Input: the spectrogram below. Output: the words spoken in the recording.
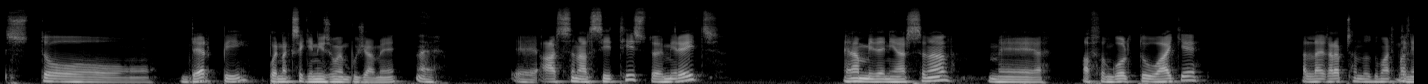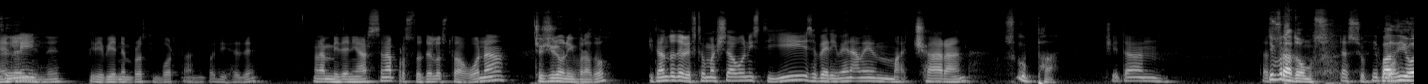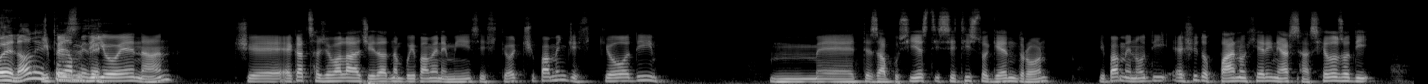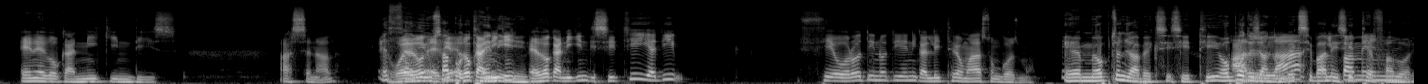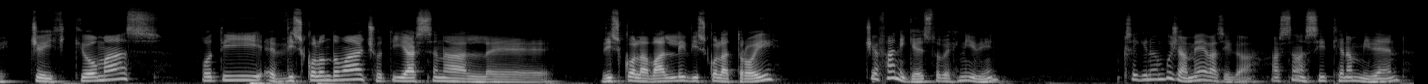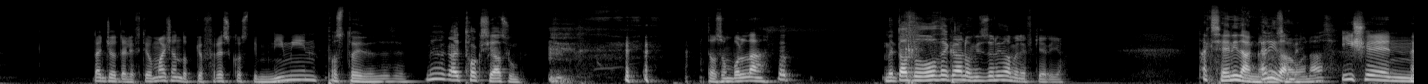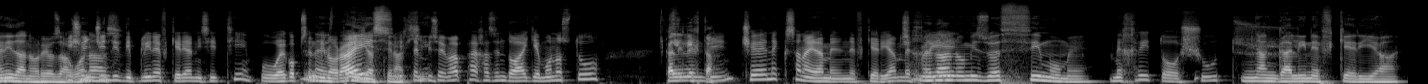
στο derby που είναι να ξεκινήσουμε που για με Ναι. ε, Arsenal City στο Emirates ένα μηδέν η Arsenal με αυτόν γκολ του Άκε αλλά έγραψαν το του Μαρτινέλη, Μαρτινέλη ναι. επειδή πήγαινε μπρος στην πόρτα αν υποτίθεται ένα μηδέν η Arsenal προς το τέλος του αγώνα Και γύρω η βρατό. Ήταν το τελευταίο μάτι της αγωνιστικής σε περιμέναμε ματσάραν Σούπα. και ήταν τα Τι σου- βρατό όμως; τα σου Είπα πω. 2-1, ήρθε Είπες ένα 0. 2-1 και έκατσα και βάλα και ήταν που είπαμε εμείς οι δυο και είπαμε και οι δυο ότι με τις απουσίες της City στο κέντρο είπαμε ότι έχει το πάνω χέρι η Arsenal σχεδόν ότι είναι εδώ κανίκιν της Arsenal. Ε, Εγώ θα εδώ- διούσα εδώ- εδώ ποτέ κανίκιν- νίκη. Εδώ κανίκιν της City γιατί θεωρώ ότι είναι ότι είναι η καλύτερη ομάδα στον κόσμο. Ε, Με όποιον και να παίξει η City, όποτε και να τον Αλλά παίξει πάλι η City είπαμε είναι φαβόρη. Και οι δυο μας ότι είναι δύσκολο το μάτς, ότι η Arsenal ε, δύσκολα βάλει, δύσκολα τρώει και φάνηκε στο παιχνίδι. Ξεκινούμε που είχαμε βασικά. Arsenal City ένα 0. Ήταν και το τελευταίο μάτς, ήταν το πιο φρέσκο στη μνήμη. Πώς το είδες εσύ; Ναι, κάτι τοξιάσουμε. Τόσο πολλά. Μετά το 12 νομίζω δεν είδαμε ευκαιρία. Εντάξει, δεν ήταν καλός είδαμε. αγώνας. Είχε, Δεν ήταν ωραίος είχε αγώνας. και την διπλή ευκαιρία η City που έκοψε Ναι, την ο πέγια Ράις, στην ήρθε αρχή. πίσω η μάπα, έχασε το Άκε μόνος του. Καλή Στην νύχτα. την- Και δεν ξαναείδαμε την ευκαιρία Και μέχρι, Μετά νομίζω εθίμουμε μέχρι το shoot. μια καλή ευκαιρία.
